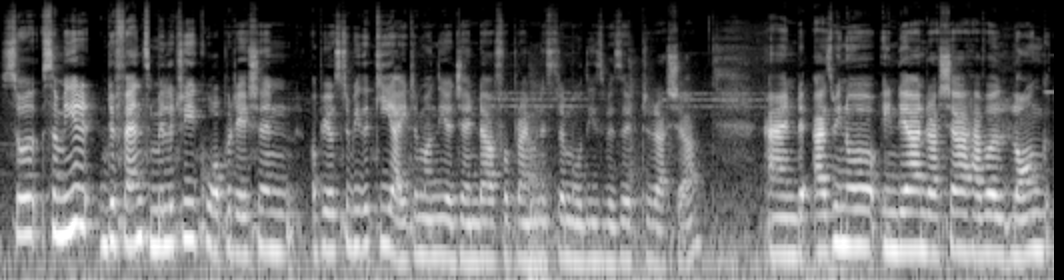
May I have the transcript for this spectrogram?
So, Sameer, defense military cooperation appears to be the key item on the agenda for Prime Minister Modi's visit to Russia. And as we know, India and Russia have a long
